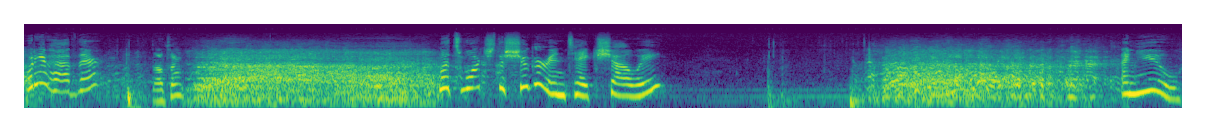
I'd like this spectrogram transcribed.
What do you have there? Nothing? Let's watch the sugar intake, shall we? And you,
